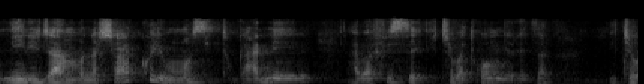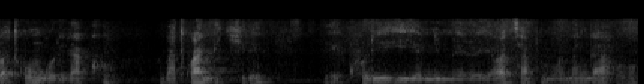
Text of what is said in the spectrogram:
Ni iri jambo nashaka uyu munsi tuganire abafise icyo batwongereza icyo batwungurira ko batwandikire eh, kuri iyo nimero ya whatsapp mubona ngaho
